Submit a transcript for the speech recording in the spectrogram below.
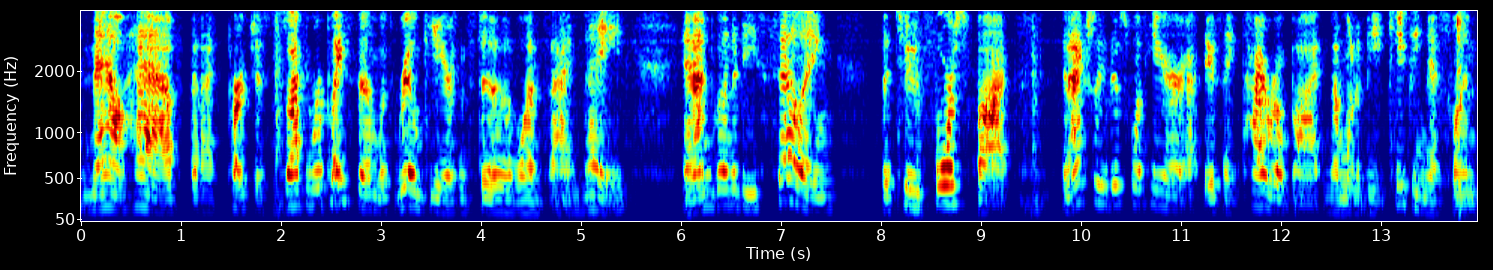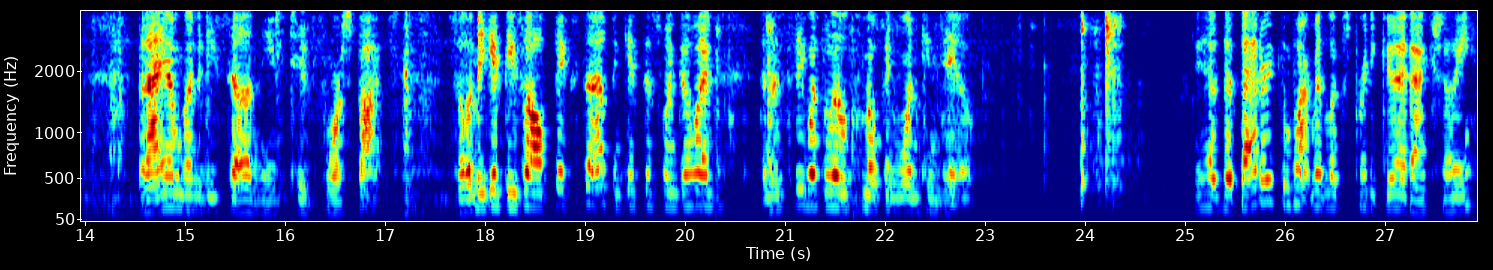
now have that I've purchased so I can replace them with real gears instead of the ones I made. And I'm going to be selling the two ForceBots. And actually this one here is a Pyrobot and I'm going to be keeping this one. But I am going to be selling these two ForceBots. So let me get these all fixed up and get this one going. And let's see what the little smoking one can do. Yeah, the battery compartment looks pretty good actually.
